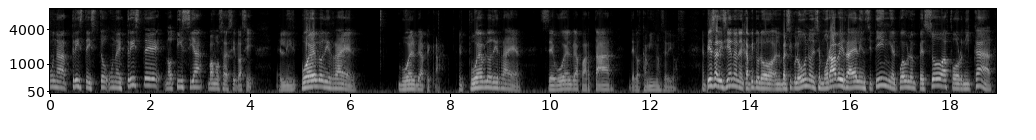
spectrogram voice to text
una triste, una triste noticia, vamos a decirlo así. El pueblo de Israel vuelve a pecar. El pueblo de Israel se vuelve a apartar de los caminos de Dios. Empieza diciendo en el capítulo, en el versículo 1, dice, moraba Israel en Sitín y el pueblo empezó a fornicar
